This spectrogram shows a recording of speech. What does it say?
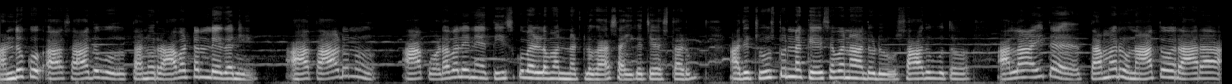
అందుకు ఆ సాధువు తను రావటం లేదని ఆ తాడును ఆ కొడవలినే తీసుకువెళ్ళమన్నట్లుగా సైగ చేస్తాడు. అది చూస్తున్న కేశవనాథుడు సాధువుతో అలా అయితే తమరు నాతో రారా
